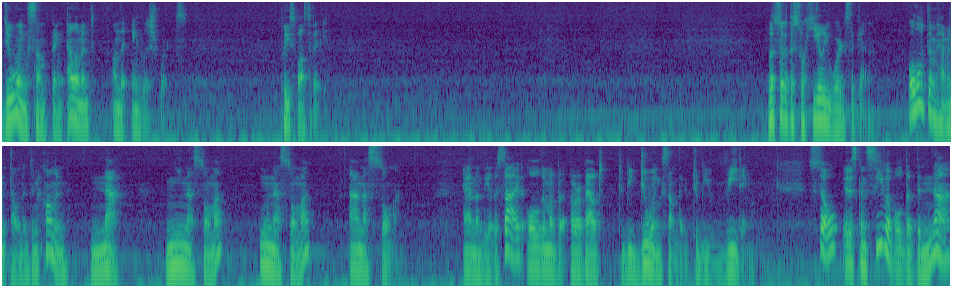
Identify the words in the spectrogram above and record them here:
doing something element on the English words. Please pause the video. Let's look at the Swahili words again. All of them have an element in common. Na, nina soma, una soma, ana soma. And on the other side, all of them are about to be doing something, to be reading. So it is conceivable that the na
